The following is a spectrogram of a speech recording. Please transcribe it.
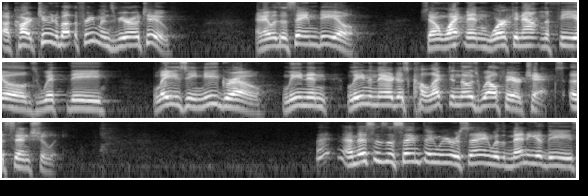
a cartoon about the Freedmen's Bureau too. And it was the same deal. Showing white men working out in the fields with the lazy Negro leaning, leaning there just collecting those welfare checks, essentially. And this is the same thing we were saying with many of these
